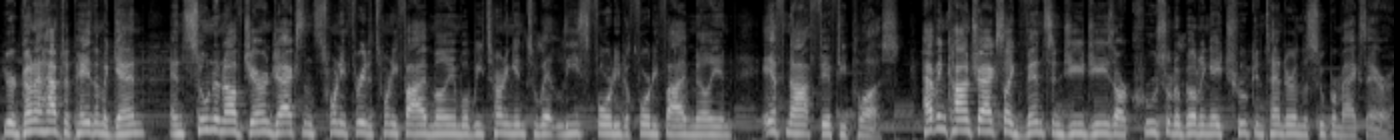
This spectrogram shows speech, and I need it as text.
you're gonna have to pay them again, and soon enough, Jaren Jackson's 23 to 25 million will be turning into at least 40 to 45 million, if not 50 plus. Having contracts like Vince and GG's are crucial to building a true contender in the Supermax era.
